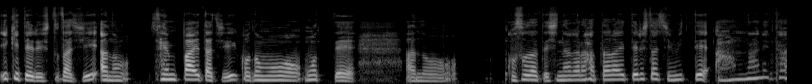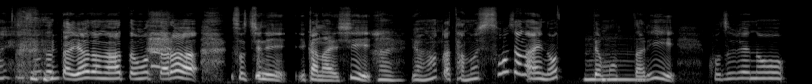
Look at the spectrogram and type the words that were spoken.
生きてる人たちあの先輩たち子供を持ってあの子育てしながら働いてる人たち見てあんなに大変そうだったら嫌だなと思ったら そっちに行かないし、はい、いやなんか楽しそうじゃないのって思ったり、子連れの、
